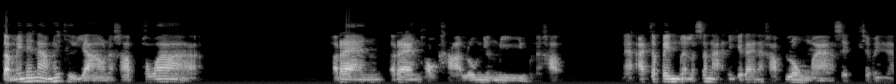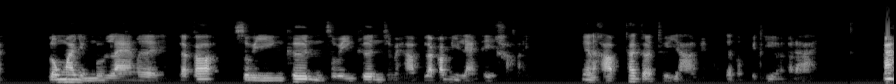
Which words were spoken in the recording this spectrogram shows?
แต่ไม่แนะนำให้ถือยาวนะครับ เพราะว่า แรงแรงของขาลงยังมีอยู่นะครับนะอาจจะเป็นเหมือนลักษณะนี้ก็ได้นะครับ ลงมาเสร็จใช่ไหมฮะลงมาอย่างรุนแรงเลย แล้วก็สวิงขึ้นสวิงขึ้นใช่ไหมครับ แล้วก็มีแรงเทขาย เนี่ยนะครับ ถ้าเกิดถือยาวเนี่ยจะตกเป็นเหยื่อก็ได้อะ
